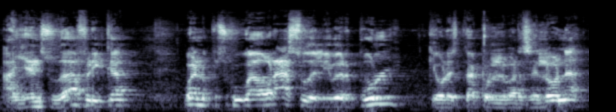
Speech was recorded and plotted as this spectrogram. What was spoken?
allá en Sudáfrica. Bueno, pues jugadorazo de Liverpool, que ahora está con el Barcelona.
